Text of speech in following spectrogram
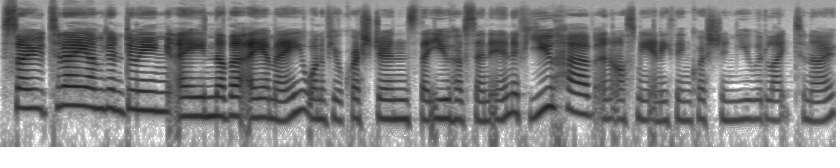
So today I'm going to doing another AMA, one of your questions that you have sent in. If you have an Ask Me Anything question you would like to know,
